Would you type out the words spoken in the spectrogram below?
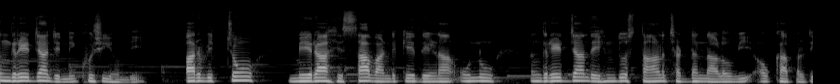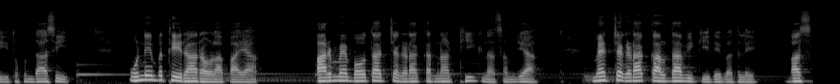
ਅੰਗਰੇਜ਼ਾਂ ਜਿੰਨੀ ਖੁਸ਼ੀ ਹੁੰਦੀ। ਪਰ ਵਿੱਚੋਂ ਮੇਰਾ ਹਿੱਸਾ ਵੰਡ ਕੇ ਦੇਣਾ ਉਹਨੂੰ ਅੰਗਰੇਜ਼ਾਂ ਦੇ ਹਿੰਦੁਸਤਾਨ ਛੱਡਣ ਨਾਲੋਂ ਵੀ ਔਖਾ ਪ੍ਰਤੀਤ ਹੁੰਦਾ ਸੀ। ਉਹਨੇ ਬਥੇਰਾ ਰੌਲਾ ਪਾਇਆ। ਪਰ ਮੈਂ ਬਹੁਤਾ ਝਗੜਾ ਕਰਨਾ ਠੀਕ ਨਾ ਸਮਝਿਆ। ਮੈਂ ਝਗੜਾ ਕਰਦਾ ਵੀ ਕੀ ਬਦਲੇ? ਬਸ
